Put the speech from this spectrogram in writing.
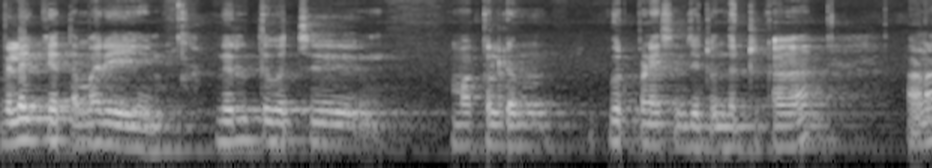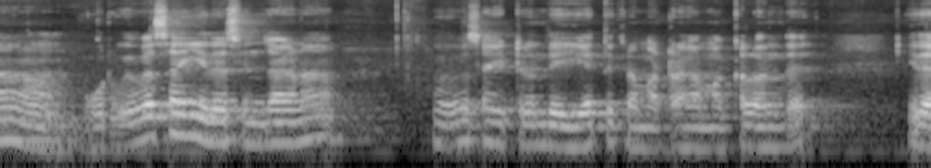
விலைக்கு ஏற்ற மாதிரி நிறுத்து வச்சு மக்களிடம் விற்பனை செஞ்சுட்டு வந்துட்டுருக்காங்க ஆனால் ஒரு விவசாயி இதை செஞ்சாங்கன்னா விவசாயிகிட்டேருந்து ஏற்றுக்கிற மாட்றாங்க. மக்கள் வந்து இதை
